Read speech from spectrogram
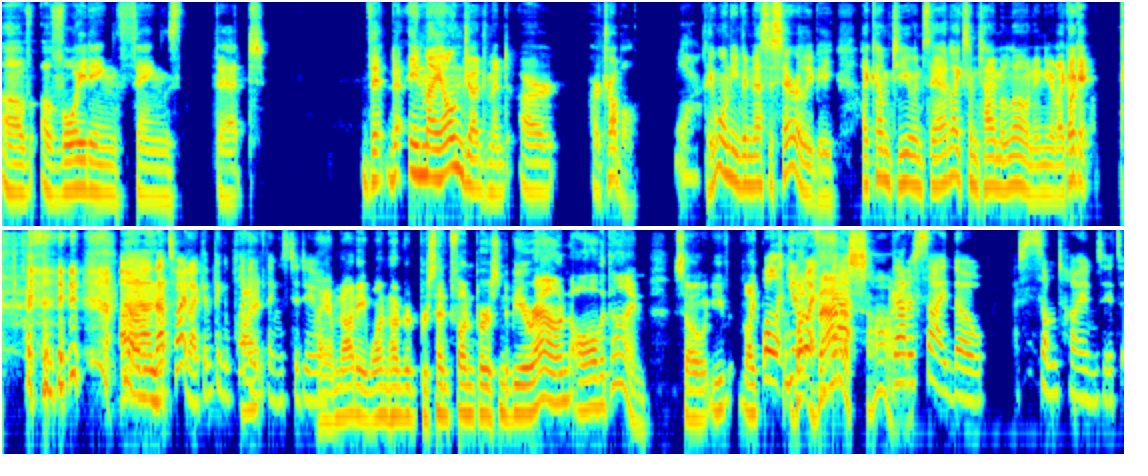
of avoiding things that that in my own judgment are are trouble. Yeah. They won't even necessarily be. I come to you and say I'd like some time alone and you're like, "Okay, uh, mean, that's fine. I can think of plenty I- of things to do. I am not a 100% fun person to be around all the time. So even like well, you know what? that, That, aside, that aside, though, sometimes it's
